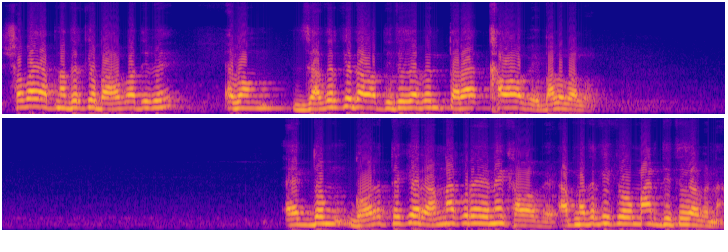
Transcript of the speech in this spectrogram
সবাই আপনাদেরকে বাহবা দিবে এবং যাদেরকে দাওয়াত দিতে যাবেন, তারা খাওয়াবে ভালো ভালো। একদম ঘরের থেকে রান্না করে এনে খাওয়াবে। আপনাদেরকে কেউ মার দিতে যাবে না।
